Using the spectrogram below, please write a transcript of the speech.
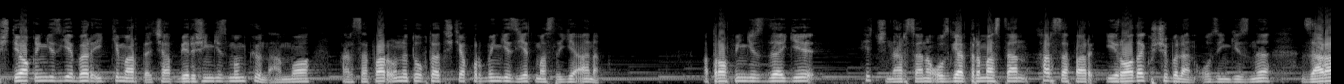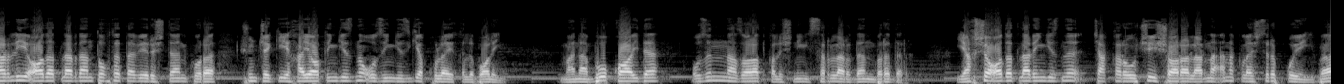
ishtiyoqingizga bir ikki marta chap berishingiz mumkin ammo har safar uni to'xtatishga qurbingiz yetmasligi aniq. Atrofingizdagi hech narsani o'zgartirmasdan har safar iroda kuchi bilan o'zingizni zararli odatlardan to'xtataverishdan ko'ra shunchaki hayotingizni o'zingizga qulay qilib oling. Mana bu qoida o'zini nazorat qilishning sirlaridan biridir. Yaxshi odatlaringizni chaqiruvchi ishoralarni aniqlashtirib qo'ying va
